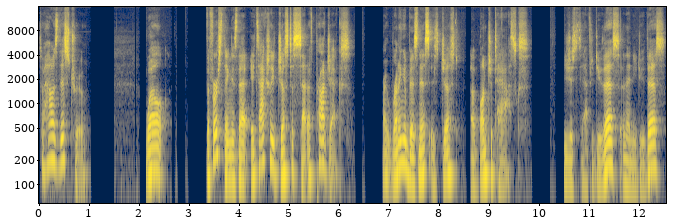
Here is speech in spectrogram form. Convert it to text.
So how is this true? Well, the first thing is that it's actually just a set of projects. Right? Running a business is just a bunch of tasks. You just have to do this, and then you do this,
